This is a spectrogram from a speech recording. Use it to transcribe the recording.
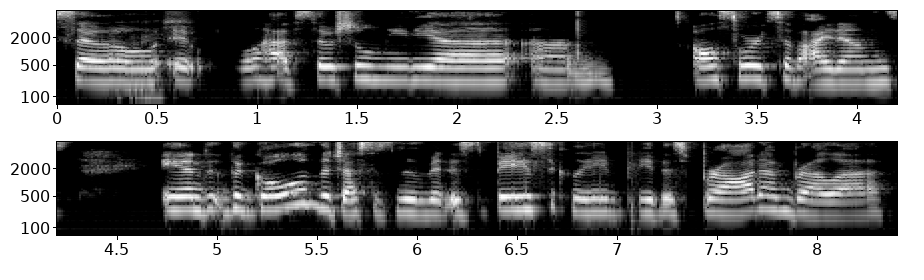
So nice. it will have social media, um, all sorts of items. And the goal of the justice movement is basically be this broad umbrella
